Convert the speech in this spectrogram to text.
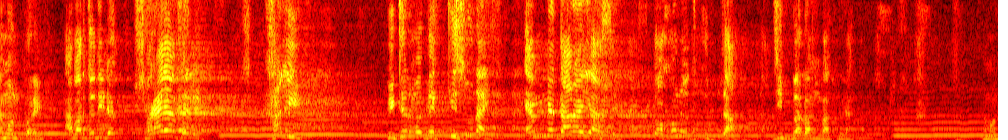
এমন করে। আবার যদি এটা সরাইয়া ফেলে, খালি পিঠের মধ্যে কিছু নাই, এমনি দাঁড়াই আছে, তখনও কুত্তা জিব্বা লম্বা করে। এমন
